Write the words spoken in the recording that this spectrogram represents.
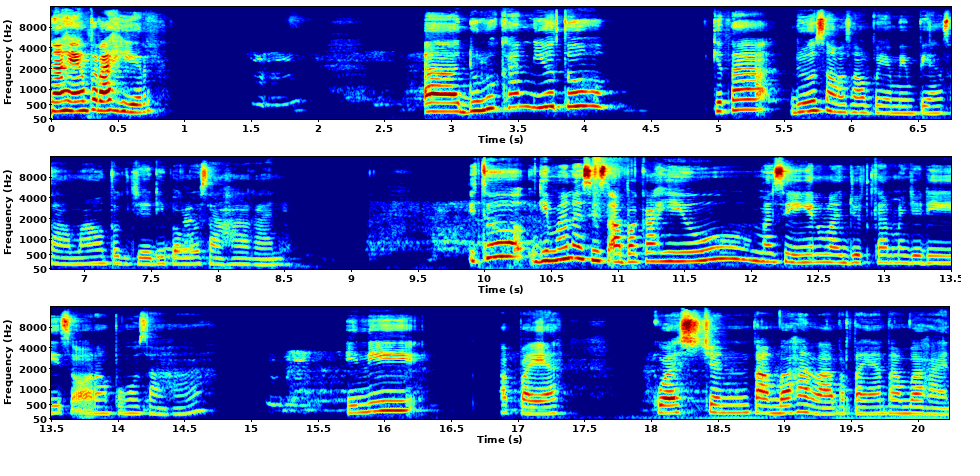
Nah yang terakhir, eh, dulu kan you tuh kita dulu sama-sama punya mimpi yang sama untuk jadi pengusaha kan. Itu gimana sis? Apakah you masih ingin melanjutkan menjadi seorang pengusaha? Ini apa ya? Question tambahan lah, pertanyaan tambahan.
